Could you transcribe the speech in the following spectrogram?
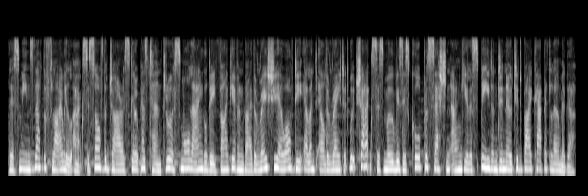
This means that the flywheel axis of the gyroscope has turned through a small angle d phi given by the ratio of dl and L. The rate at which axis moves is called precession angular speed and denoted by capital omega.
